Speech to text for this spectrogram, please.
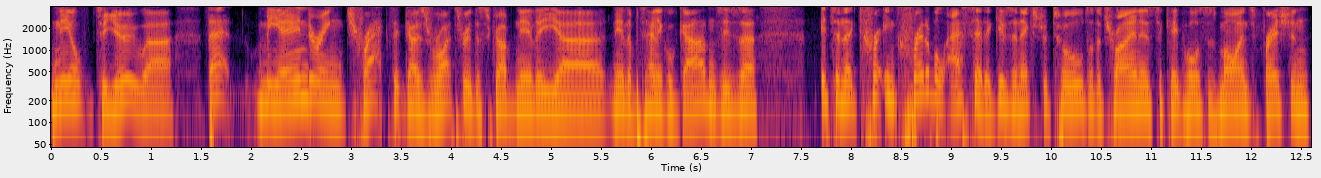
Neil, to you, uh, that meandering track that goes right through the scrub near the uh, near the botanical gardens is uh, it's an inc- incredible asset. It gives an extra tool to the trainers to keep horses' minds fresh and,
